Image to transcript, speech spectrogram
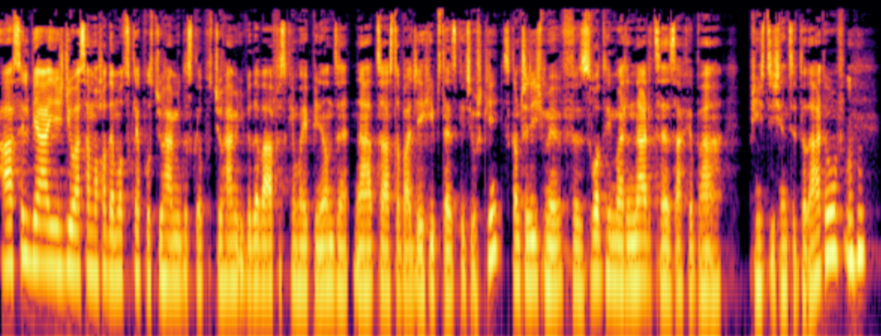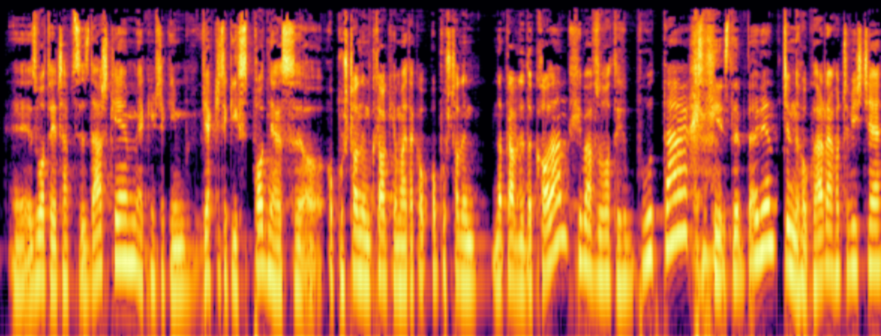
a Sylwia jeździła samochodem od sklepu z ciuchami do sklepu z ciuchami i wydawała wszystkie moje pieniądze na coraz to bardziej hipsterskie ciuszki. Skończyliśmy w złotej marynarce za chyba 5 tysięcy dolarów. Mhm. Y, złotej czapce z daszkiem, jakimś takim, w jakichś takich spodniach z opuszczonym krokiem, ale tak opuszczonym naprawdę do kolan, chyba w złotych butach, nie jestem pewien, w ciemnych okularach oczywiście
